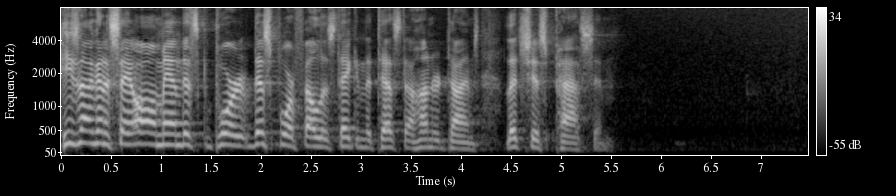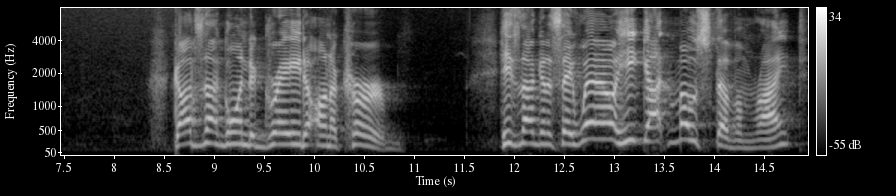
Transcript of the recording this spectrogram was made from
He's not going to say, oh man, this poor, this poor fellow's taken the test a hundred times. Let's just pass him. God's not going to grade on a curb. He's not going to say, well, he got most of them right.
